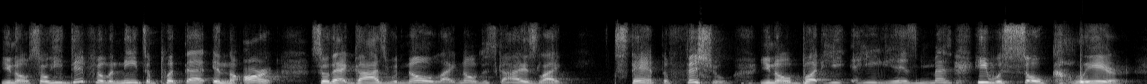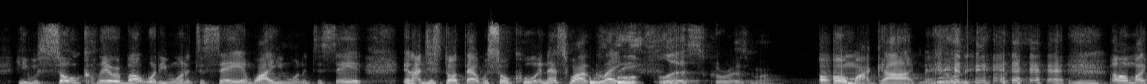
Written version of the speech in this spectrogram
You know, so he did feel the need to put that in the art so that guys would know, like, no, this guy is like stamped official, you know, but he he his mess he was so clear he was so clear about what he wanted to say and why he wanted to say it. And I just thought that was so cool. And that's why like ruthless charisma. Oh my God, man. oh my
